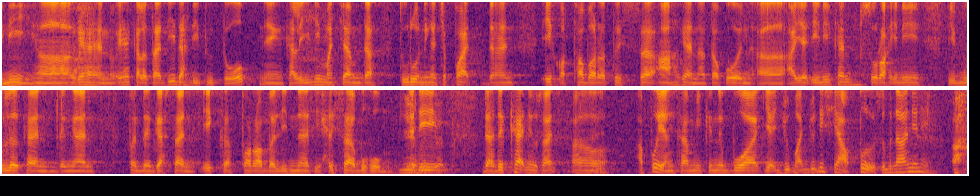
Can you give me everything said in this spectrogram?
ini? Ha kan. Ya kalau tadi dah ditutup, yang kali ini macam dah turun dengan cepat dan iqtabaratis saah kan ataupun uh, ayat ini kan surah ini dimulakan dengan penegasan iqtarabalinasi hisabuhum. Ya, Jadi betul. dah dekat ni ustaz. Uh, apa yang kami kena buat Ya'juj Ma'juj ni siapa sebenarnya ni? Ah,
